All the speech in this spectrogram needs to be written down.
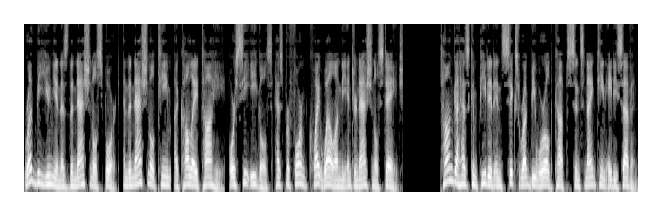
Rugby union is the national sport, and the national team Ikale Tahi, or Sea Eagles has performed quite well on the international stage. Tonga has competed in six Rugby World Cups since 1987.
